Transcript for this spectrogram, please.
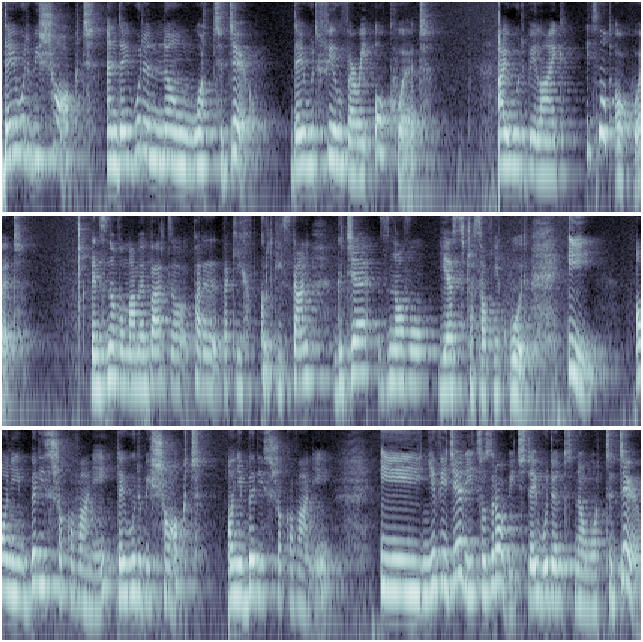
they would be shocked and they wouldn't know what to do. They would feel very awkward. I would be like, it's not awkward. Więc znowu mamy bardzo parę takich krótkich zdań, gdzie znowu jest czasownik would. I oni byli zszokowani, they would be shocked, oni byli zszokowani i nie wiedzieli, co zrobić. They wouldn't know what to do.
